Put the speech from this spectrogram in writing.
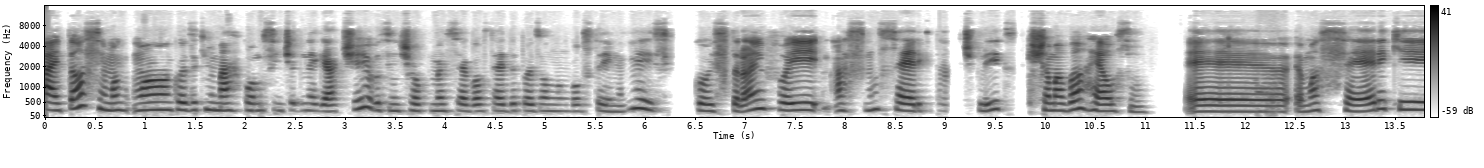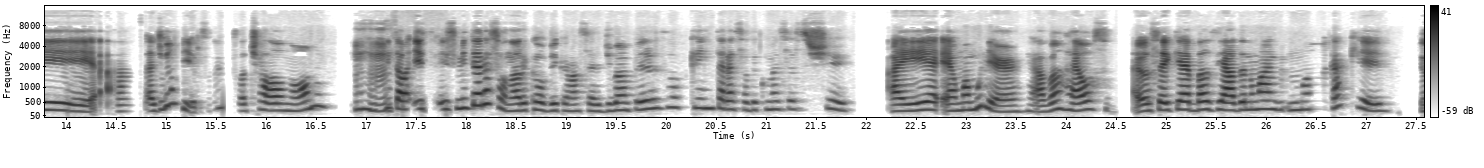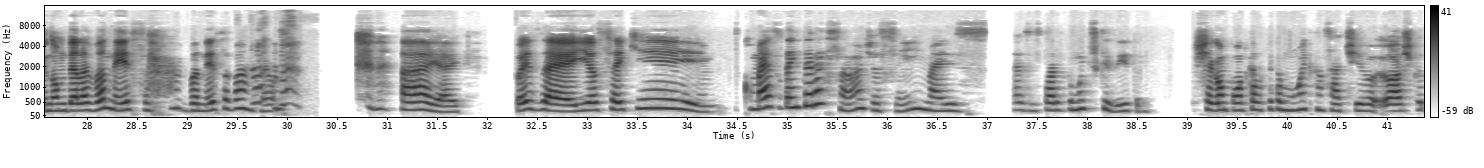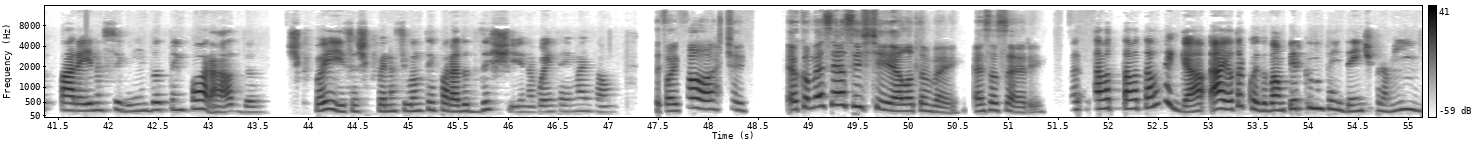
Ah, então assim, uma, uma coisa que me marcou no sentido negativo, assim, que eu comecei a gostar e depois eu não gostei mais, ficou estranho, foi assim, uma série que tá na Netflix que chama Van Helsing. É, é uma série que é de vampiros, né? Só te falar o nome. Uhum. Então, isso, isso me interessou. Na hora que eu vi que era uma série de vampiros, eu fiquei interessada e comecei a assistir. Aí é uma mulher, é a Van Helsing. Aí eu sei que é baseada numa, numa HQ. E o nome dela é Vanessa. Vanessa Van ai, ai. Pois é, e eu sei que começa até interessante, assim, mas essa história fica muito esquisita. Chega um ponto que ela fica muito cansativa. Eu acho que eu parei na segunda temporada. Acho que foi isso. Acho que foi na segunda temporada eu desisti. Não aguentei mais, não. Foi forte. Eu comecei a assistir ela também, essa série. Mas tava, tava tão legal. Ah, e outra coisa, vampiro que não tem dente pra mim.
